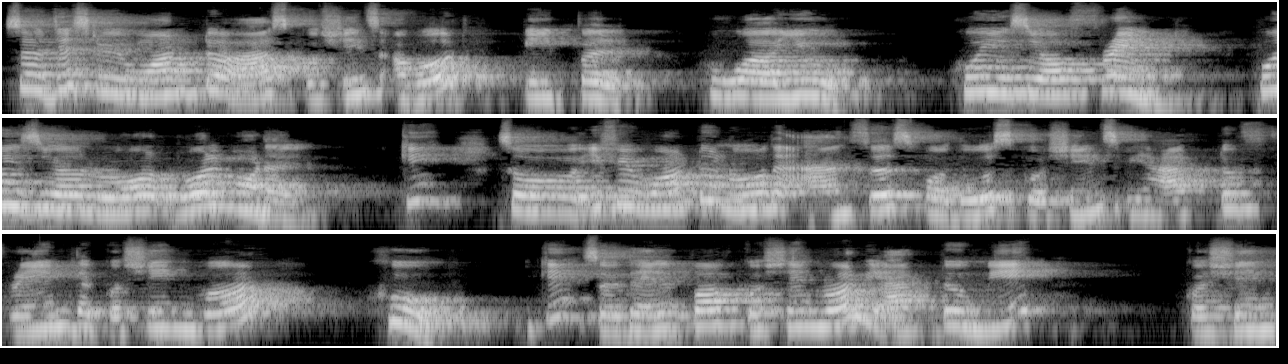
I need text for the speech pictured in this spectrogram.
So just we want to ask questions about people. Who are you? Who is your friend? Who is your role, role model? Okay. So if you want to know the answers for those questions, we have to frame the question word who. Okay. So the help of question word, we have to make question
